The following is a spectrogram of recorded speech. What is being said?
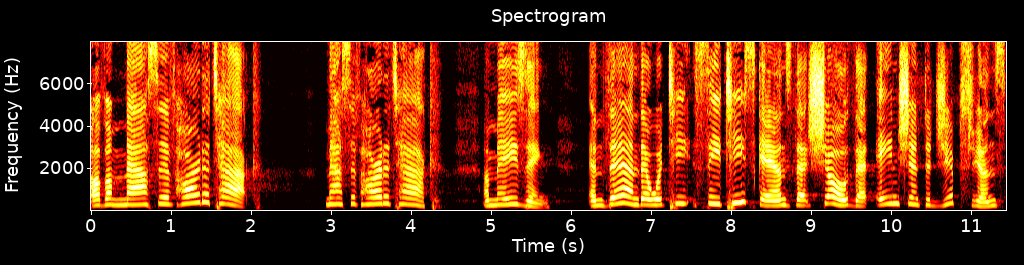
of a massive heart attack. Massive heart attack. Amazing. And then there were T- CT scans that showed that ancient Egyptians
